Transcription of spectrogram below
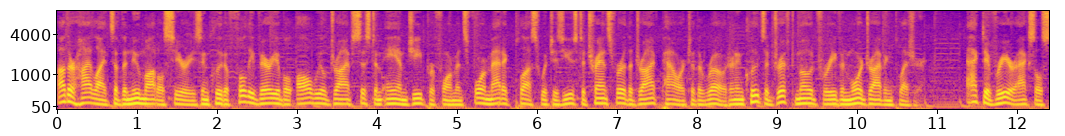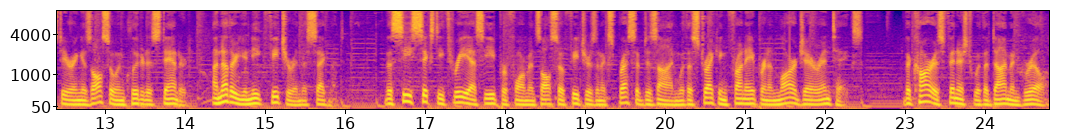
Other highlights of the new model series include a fully variable all-wheel drive system AMG Performance 4MATIC Plus which is used to transfer the drive power to the road and includes a drift mode for even more driving pleasure. Active rear axle steering is also included as standard, another unique feature in this segment. The C63 SE Performance also features an expressive design with a striking front apron and large air intakes. The car is finished with a diamond grille,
